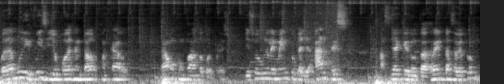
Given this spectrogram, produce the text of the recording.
pues era muy difícil yo poder rentarlos más caros. Estábamos comparando por precio. Y eso es un elemento que antes hacía que nuestra renta se desplome.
